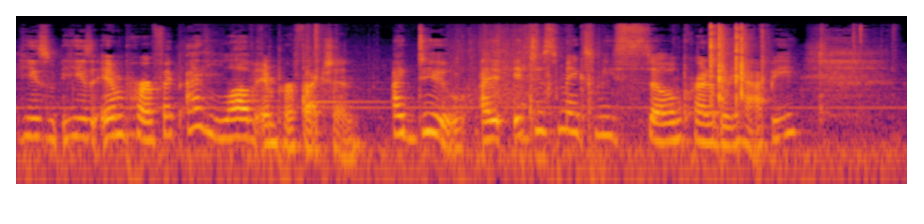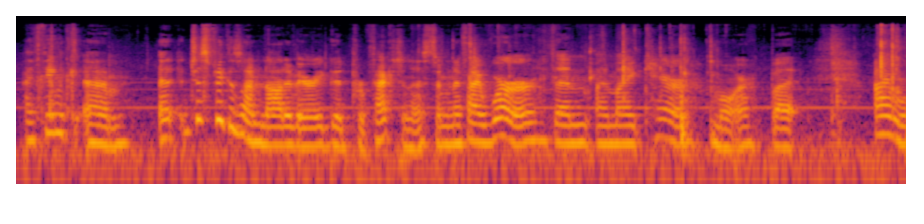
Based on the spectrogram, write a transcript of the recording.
He's he's imperfect. I love imperfection. I do. I it just makes me so incredibly happy. I think um, uh, just because I'm not a very good perfectionist. I mean, if I were, then I might care more. But I'm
